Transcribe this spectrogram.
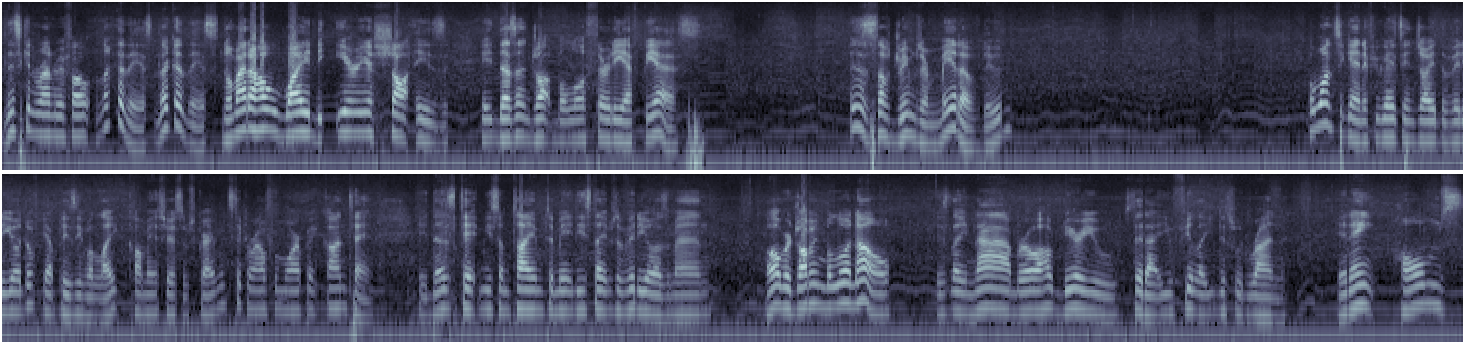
This can run without... Look at this. Look at this. No matter how wide the area shot is, it doesn't drop below 30 FPS. This is stuff dreams are made of, dude. But once again, if you guys enjoyed the video, don't forget please leave a like, comment, share, subscribe, and stick around for more epic content. It does take me some time to make these types of videos, man. Oh, we're dropping below now. It's like, nah, bro, how dare you say that you feel like this would run. It ain't, Holmes.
